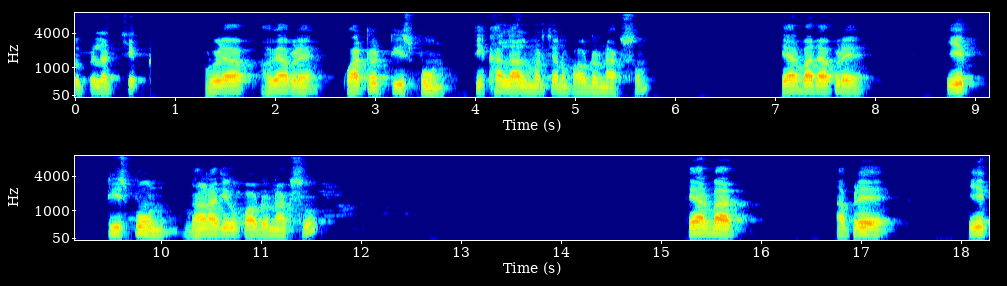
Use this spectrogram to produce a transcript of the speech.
તો પહેલાં ચેક હવે હવે આપણે ક્વાર્ટર ટીસ્પૂન તીખા લાલ મરચાંનો પાવડર નાખશું. ત્યારબાદ આપણે એક ટીસ્પૂન ધાણા જીરું પાવડર નાખશું. ત્યારબાદ આપણે એક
